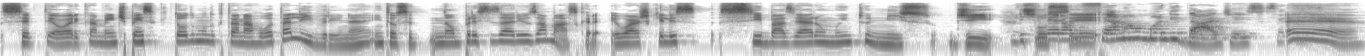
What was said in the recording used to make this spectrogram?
você teoricamente pensa que todo mundo que está na rua está livre, né? Então, você não precisaria usar máscara. Eu acho que eles se basearam muito nisso, de Eles tiveram você... fé na humanidade, é isso que você É...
